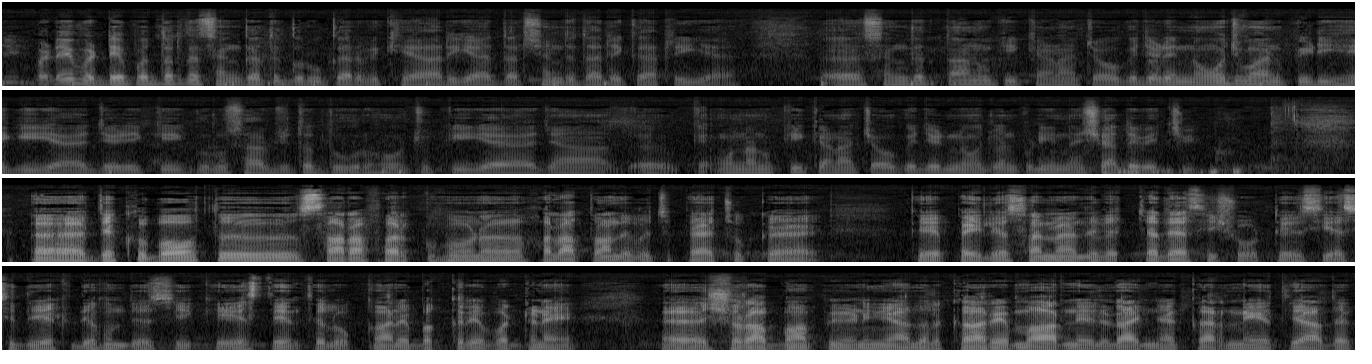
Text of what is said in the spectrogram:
ਜੀ ਬੜੇ ਵੱਡੇ ਪੱਧਰ ਤੇ ਸੰਗਤ ਗੁਰੂ ਘਰ ਵਿਖੇ ਆ ਰਹੀ ਹੈ, ਦਰਸ਼ਨ ਦਿਦਾਰੇ ਕਰ ਰਹੀ ਹੈ। ਸੰਗਤਾਂ ਨੂੰ ਕੀ ਕਹਿਣਾ ਚਾਹੋਗੇ? ਜਿਹੜੇ ਨੌਜਵਾਨ ਪੀੜ੍ਹੀ ਹੈਗੀ ਹੈ, ਜਿਹੜੀ ਕਿ ਗੁਰੂ ਸਾਹਿਬ ਜੀ ਤੋਂ ਦੂਰ ਹੋ ਚੁੱਕੀ ਹੈ ਜਾਂ ਉਹਨਾਂ ਨੂੰ ਕੀ ਕਹਿਣਾ ਚਾਹੋਗੇ? ਜਿਹੜੀ ਨੌਜਵਾਨ ਪੀੜ੍ਹੀ ਨਸ਼ਿਆਂ ਦੇ ਵਿੱਚ ਵੀ ਦੇਖੋ, ਬਹੁਤ ਸਾਰਾ ਫ਼ਰਕ ਹੁਣ ਹਾਲਾਤਾਂ ਦੇ ਵਿੱਚ ਪੈ ਚੁੱਕਾ ਹੈ ਕਿ ਪਹਿਲੇ ਸਮਿਆਂ ਦੇ ਵਿੱਚ ਜਦ ਅਸੀਂ ਛੋਟੇ ਸੀ, ਅਸੀਂ ਦੇਖਦੇ ਹੁੰਦੇ ਸੀ ਕਿ ਇਸ ਦਿਨ ਤੇ ਲੋਕਾਂ ਨੇ ਬੱਕਰੇ ਵੱਢਣੇ ਸ਼ਰਾਬਾਂ ਪੀਣੀਆਂ, ਲਲਕਾਰੇ ਮਾਰਨੇ, ਲੜਾਈਆਂ ਕਰਨੇ ਇਤਿਆਦਿਕ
